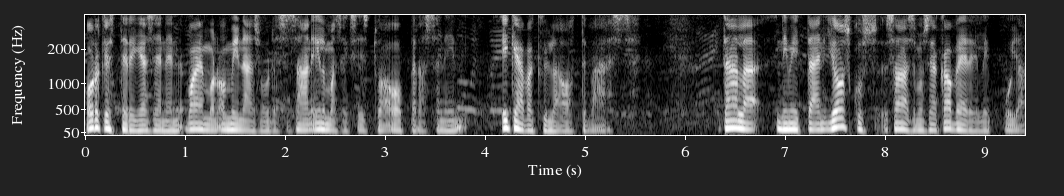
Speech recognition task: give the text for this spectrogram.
orkesterijäsenen vaimon ominaisuudessa saan ilmaiseksi istua oopperassa, niin ikävä kyllä olette väärässä. Täällä nimittäin joskus saa semmoisia kaverilippuja,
